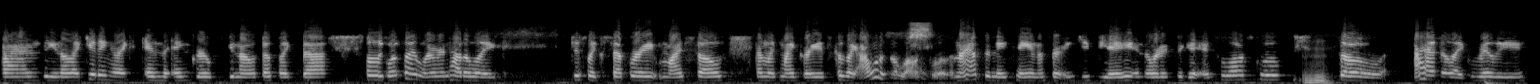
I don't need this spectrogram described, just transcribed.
friends, you know, like getting like in the in group, you know, stuff like that. But like once I learned how to like just like separate myself and like my grades because like I want to go law school and I have to maintain a certain GPA in order to get into law school. Mm-hmm. So I had to like really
